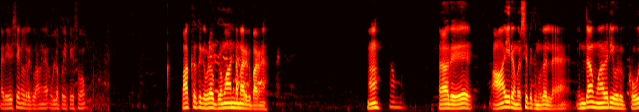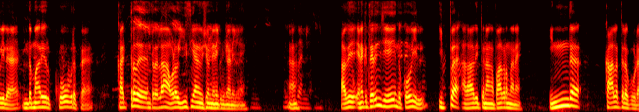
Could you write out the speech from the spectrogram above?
நிறைய விஷயங்கள் இருக்குது வாங்க உள்ளே போய் பேசுவோம். பார்க்குறதுக்கு எவ்வளோ பிரம்மாண்டமாக இருக்குது பாருங்க. ஆ? அதாவது ஆயிரம் வருஷத்துக்கு முதல்ல இந்த மாதிரி ஒரு கோயிலை இந்த மாதிரி ஒரு கோபுரத்தை கட்டுறதுன்றதெல்லாம் அவ்வளோ ஈஸியான விஷயம்னு நினைக்கிறீங்களா நீங்கள் அது எனக்கு தெரிஞ்சு இந்த கோயில் இப்போ அதாவது இப்போ நாங்கள் பார்க்குறோம் தானே இந்த காலத்தில் கூட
